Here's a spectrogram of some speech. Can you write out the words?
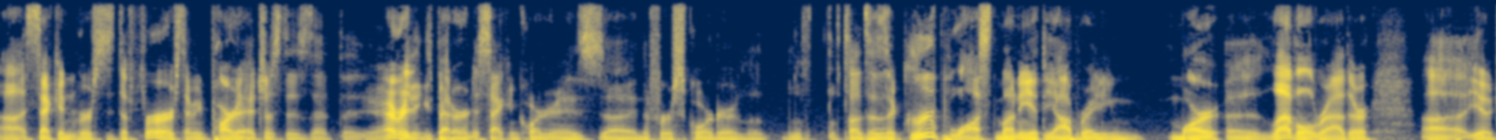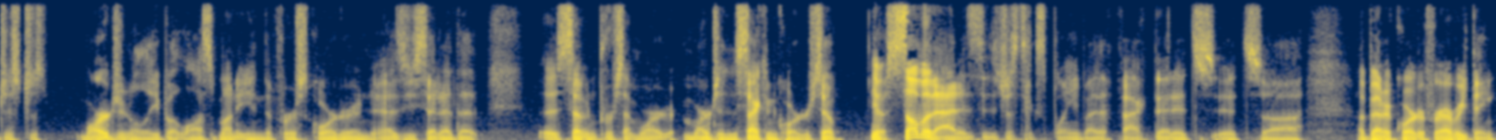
uh, second versus the first. I mean, part of it just is that the, everything's better in the second quarter than is uh, in the first quarter. Lufthansa as a group lost money at the operating mar- uh, level rather, uh, you know, just just marginally, but lost money in the first quarter, and as you said, at that uh, seven percent mar- margin in the second quarter. So you know, some of that is, is just explained by the fact that it's it's uh, a better quarter for everything.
